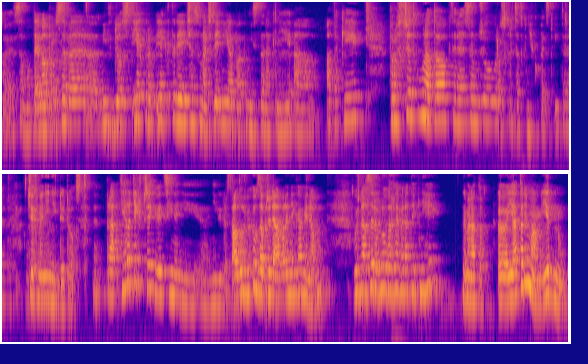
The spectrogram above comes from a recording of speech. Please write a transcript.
to je samo téma pro sebe, eh, mít dost, jak, jak tedy času na čtení a pak místa na knihy a, a taky prostředků na to, které se můžou rozfrcat v knihkupectví. To je taky těch není nikdy dost. Těchto těch třech věcí není eh, nikdy dost. Ale to už bychom zabředávali někam jinam. Možná se rovnou vrhneme na ty knihy? Jdeme na to. Eh, já tady mám jednu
